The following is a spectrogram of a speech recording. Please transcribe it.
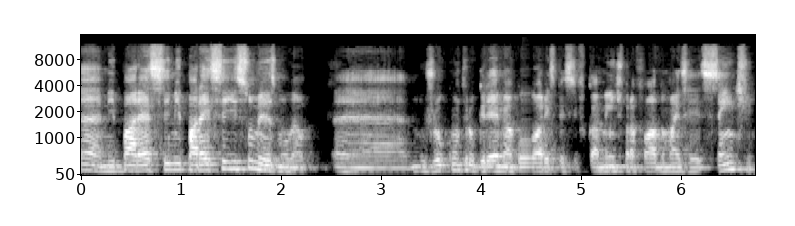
É, me parece, me parece isso mesmo, Léo. É, no jogo contra o Grêmio agora, especificamente, para falar do mais recente,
